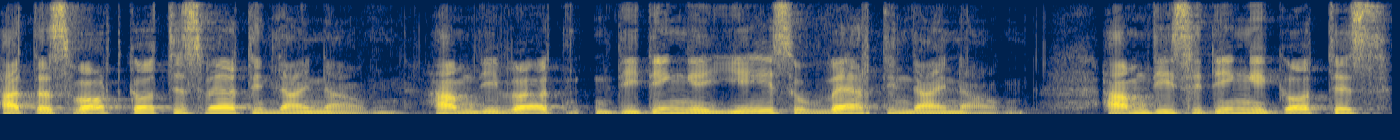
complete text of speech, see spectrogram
Hat das Wort Gottes Wert in deinen Augen? Haben die, Wört, die Dinge Jesu Wert in deinen Augen? Haben diese Dinge Gottes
